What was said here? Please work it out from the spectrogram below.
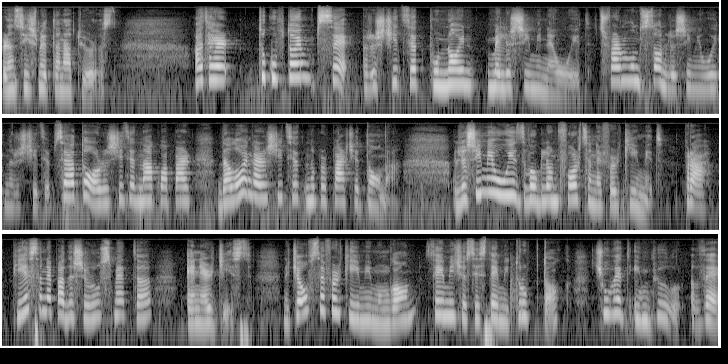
rëndësishme të natyrës. Atëherë, të kuptojmë pse rrëshqitëset punojnë me lëshimin e ujit. Çfarë mundëson lëshimi i ujit në rrëshqitëse? Pse ato, rrëshqitëset në akuapark, dallohen nga rrëshqitëset nëpër parqet tona? Lëshimi i ujit zvogëlon forcën e fërkimit. Pra, pjesën e padëshirueshme të energjisë. Në qoftë se fërkimi mungon, themi që sistemi trup-tokë quhet i mbyllur dhe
